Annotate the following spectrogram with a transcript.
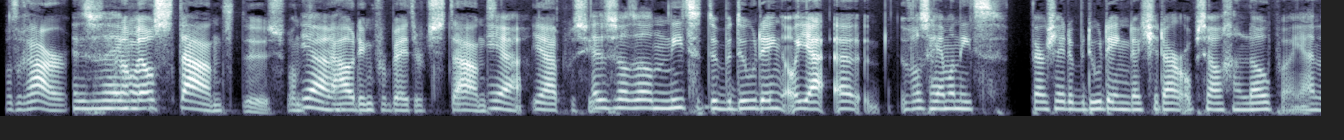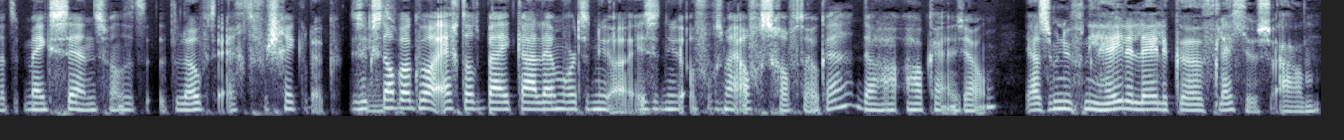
wat raar. Het is En dan wel staand dus, want Ja. je houding verbetert staand. Ja. ja precies. Het is wel dan niet de bedoeling. Oh ja, eh, het was helemaal niet per se de bedoeling dat je daarop zou gaan lopen. Ja, dat makes sense, want het, het loopt echt verschrikkelijk. Dus ik snap ook wel echt dat bij KLM wordt het nu, is het nu volgens mij afgeschaft ook, hè? De ha- hakken en zo. Ja, ze hebben nu van die hele lelijke fletjes aan.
